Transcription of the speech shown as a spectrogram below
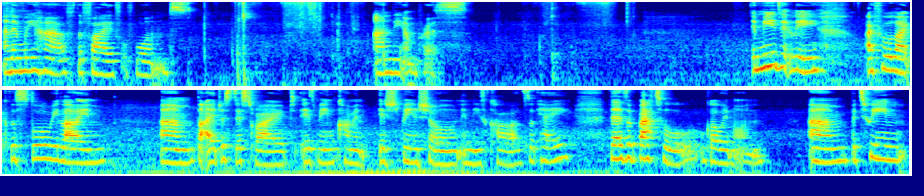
And then we have the Five of Wands. and the Empress. Immediately, I feel like the storyline um, that I just described is being coming is being shown in these cards. Okay, there's a battle going on um, between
